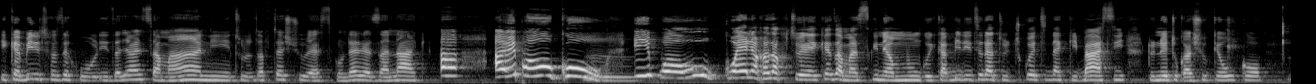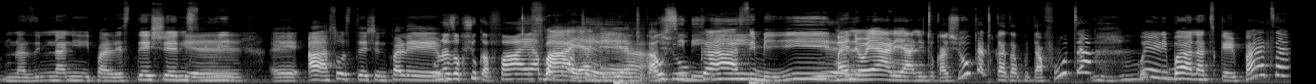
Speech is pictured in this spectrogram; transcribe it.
Ikabidi tuweze kuuliza jamani samahani tunatafuta shule ya sekondari ya zanaki. Ah, ah, ipo huku. Mm. ipo huko yani wakaanza kutuelekeza maskini ya mungu. Ikabidi tena tuchukue tena kibasi tuende tukashuke huko mnazi nani pale station Yeah. sijui eh, ah, so station pale unaweza kushuka fire Fire, yeah, tukashuka CBE. CBE, Yeah. maeneo yale yani tukashuka tukaanza kutafuta. Kweli bwana tukaipata.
